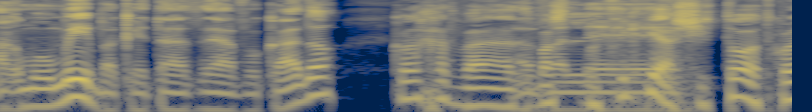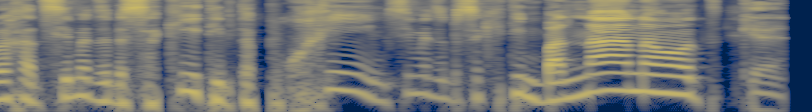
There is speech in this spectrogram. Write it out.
ערמומי בקטע הזה, אבוקדו. כל אחד, זה מה שמצחיק אותי, אה, השיטות, כל אחד שים את זה בשקית עם תפוחים, שים את זה בשקית עם בננות, כן.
